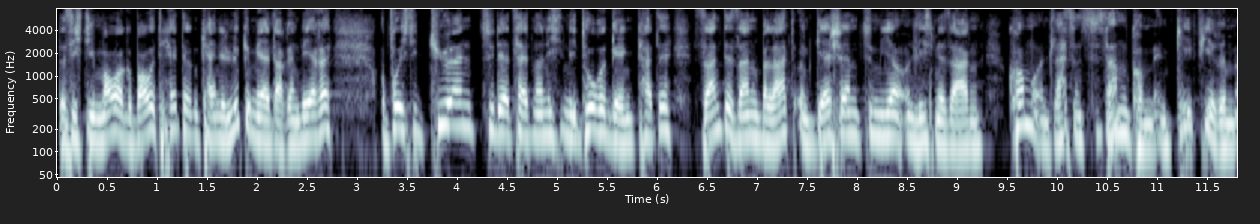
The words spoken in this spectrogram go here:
dass ich die Mauer gebaut hätte und keine Lücke mehr darin wäre, obwohl ich die Türen zu der Zeit noch nicht in die Tore gehängt hatte, sandte Sanballat und Geshem zu mir und ließ mir sagen, komm und lass uns zusammenkommen in Kephirim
